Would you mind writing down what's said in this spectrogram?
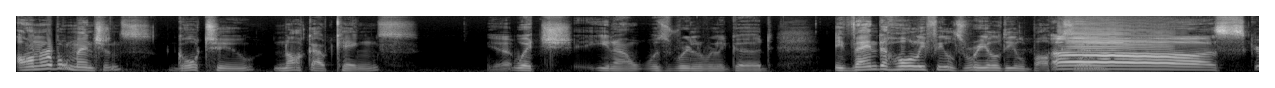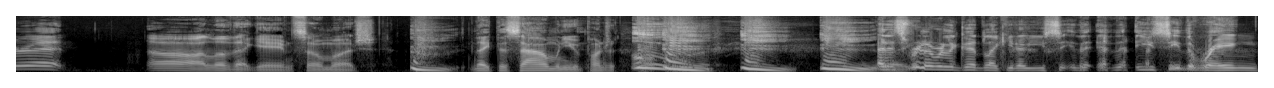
honorable mentions go to Knockout Kings, Yep. which you know was really really good. Evander Holyfield's Real Deal boxing. Oh, screw it. Oh, I love that game so much. Like the sound when you punch it. and it's really really good like you know you see the, the- you see the ring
